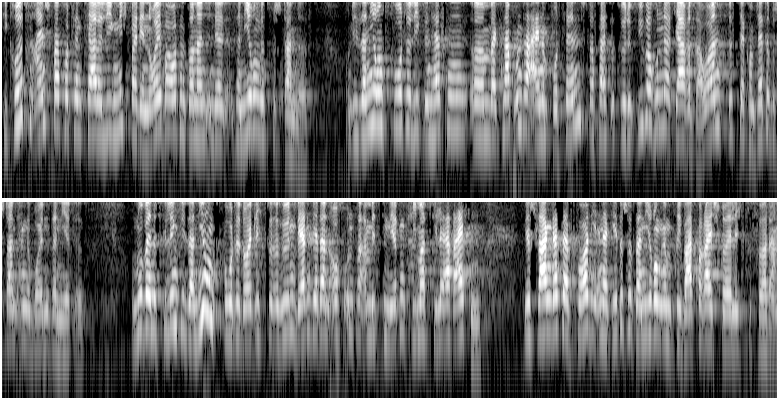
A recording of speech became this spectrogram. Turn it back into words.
Die größten Einsparpotenziale liegen nicht bei den Neubauten, sondern in der Sanierung des Bestandes. Die Sanierungsquote liegt in Hessen ähm, bei knapp unter einem Prozent. Das heißt, es würde über 100 Jahre dauern, bis der komplette Bestand an Gebäuden saniert ist. nur wenn es gelingt, die Sanierungsquote deutlich zu erhöhen, werden wir dann auch unsere ambitionierten Klimaziele erreichen. Wir schlagen deshalb vor, die energetische Sanierung im Privatbereich steuerlich zu fördern.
